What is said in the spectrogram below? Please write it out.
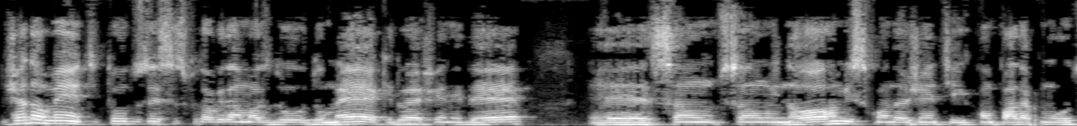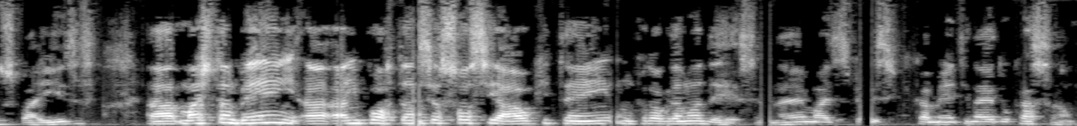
Geralmente, todos esses programas do, do MEC, do FNDE, é, são, são enormes quando a gente compara com outros países, ah, mas também a, a, importância social que tem um programa desse, né, mais especificamente na educação.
